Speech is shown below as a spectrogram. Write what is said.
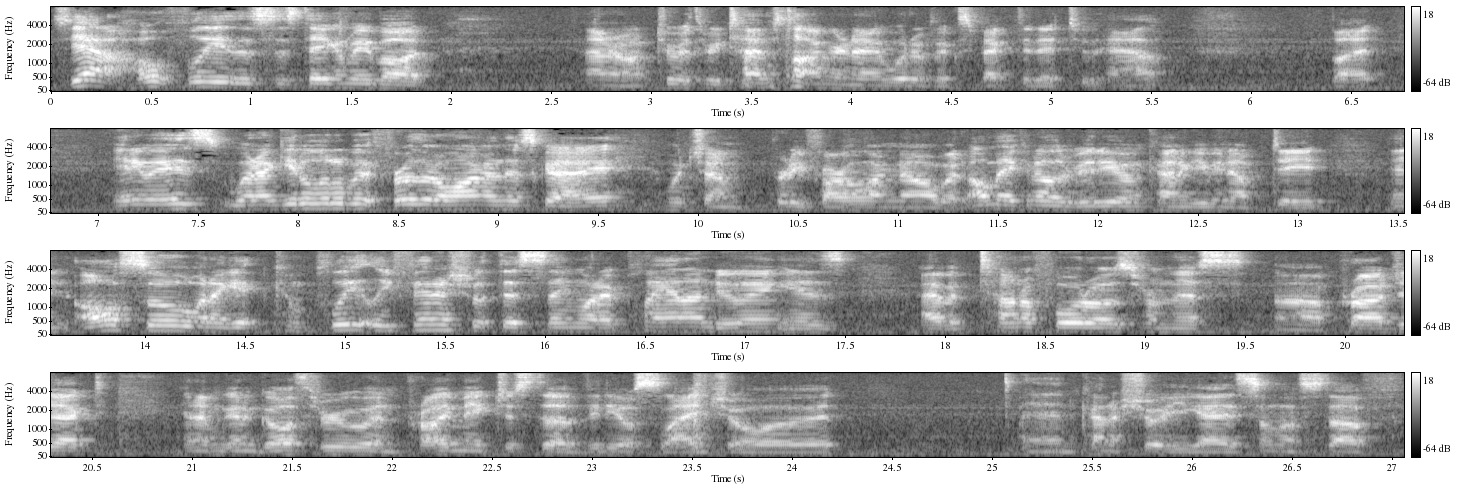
so yeah, hopefully this has taken me about, I don't know, two or three times longer than I would have expected it to have. But Anyways, when I get a little bit further along on this guy, which I'm pretty far along now, but I'll make another video and kind of give you an update. And also, when I get completely finished with this thing, what I plan on doing is I have a ton of photos from this uh, project, and I'm going to go through and probably make just a video slideshow of it and kind of show you guys some of the stuff.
